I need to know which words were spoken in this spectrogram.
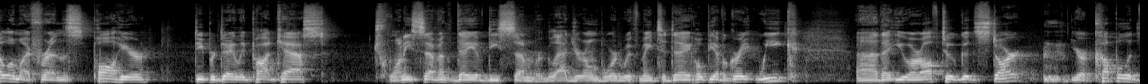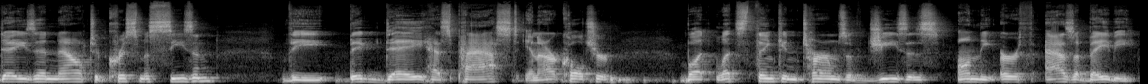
Hello, my friends. Paul here, Deeper Daily Podcast, 27th day of December. Glad you're on board with me today. Hope you have a great week, uh, that you are off to a good start. You're a couple of days in now to Christmas season. The big day has passed in our culture, but let's think in terms of Jesus on the earth as a baby.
